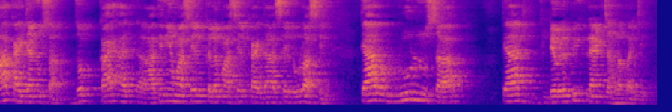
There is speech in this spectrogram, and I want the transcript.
हा कायद्यानुसार जो काय आ- अधिनियम असेल कलम असेल कायदा असेल रूल असेल त्या रूलनुसार त्या डेव्हलपिंग प्लॅन झाला पाहिजे.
